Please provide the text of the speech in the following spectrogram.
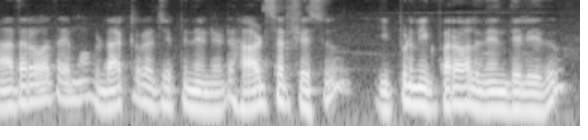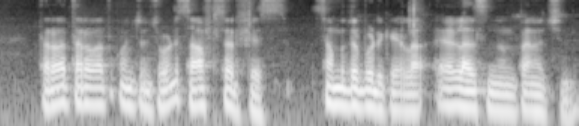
ఆ తర్వాత ఏమో ఒక డాక్టర్ గారు చెప్పింది ఏంటంటే హార్డ్ సర్ఫేస్ ఇప్పుడు మీకు పర్వాలేదు ఏం తెలియదు తర్వాత తర్వాత కొంచెం చూడండి సాఫ్ట్ సర్ఫేస్ సముద్రపుడికి వెళ్ళ వెళ్ళాల్సిన పని వచ్చింది.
